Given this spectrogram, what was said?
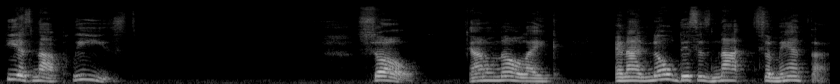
He is not pleased. So, I don't know, like, and I know this is not Samantha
